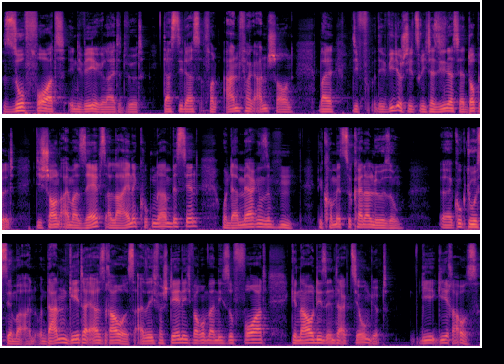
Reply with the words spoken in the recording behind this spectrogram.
sofort in die Wege geleitet wird, dass die das von Anfang an schauen, weil die, die Videoschiedsrichter, die sehen das ja doppelt. Die schauen einmal selbst alleine, gucken da ein bisschen und dann merken sie, hm, wir kommen jetzt zu keiner Lösung. Äh, guck du es dir mal an. Und dann geht er erst raus. Also ich verstehe nicht, warum da nicht sofort genau diese Interaktion gibt. Geh, geh raus.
